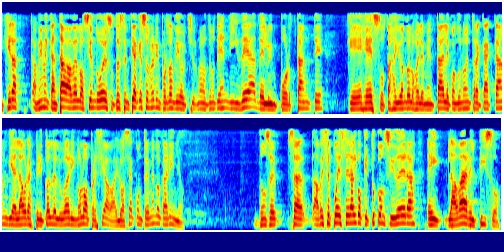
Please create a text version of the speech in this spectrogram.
y que era, a mí me encantaba verlo haciendo eso, entonces sentía que eso no era importante. Digo, hermano, tú no tienes ni idea de lo importante que es eso. Estás ayudando a los elementales. Cuando uno entra acá, cambia el aura espiritual del lugar y no lo apreciaba y lo hacía con tremendo cariño. Entonces, o sea, a veces puede ser algo que tú consideras, lavar el piso,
